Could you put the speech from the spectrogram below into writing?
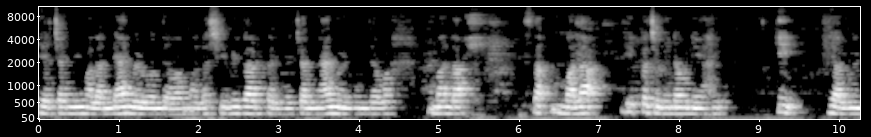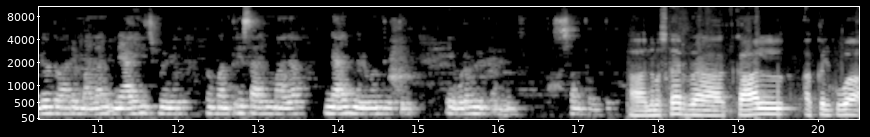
याच्याने मला न्याय मिळवून द्यावा. मला शिवीगार करण्याचा न्याय मिळवून द्यावा. मला सा मला एकच विनवणी आहे. की या व्हिडिओद्वारे मला न्यायच मिळेल मंत्री साहेब मला न्याय मिळवून देतील एवढं मी बोलून संपवते. नमस्कार. काल अक्कलकुवा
